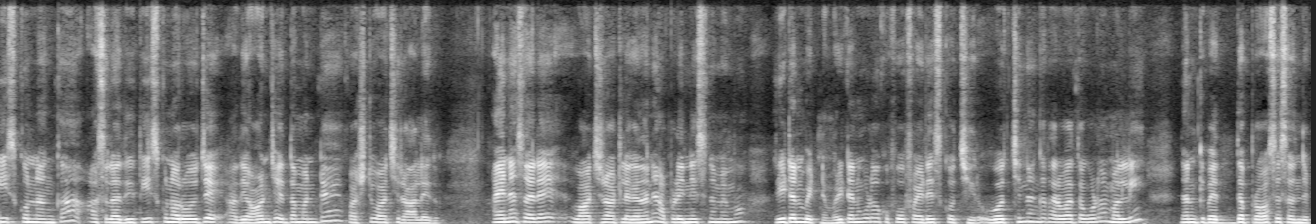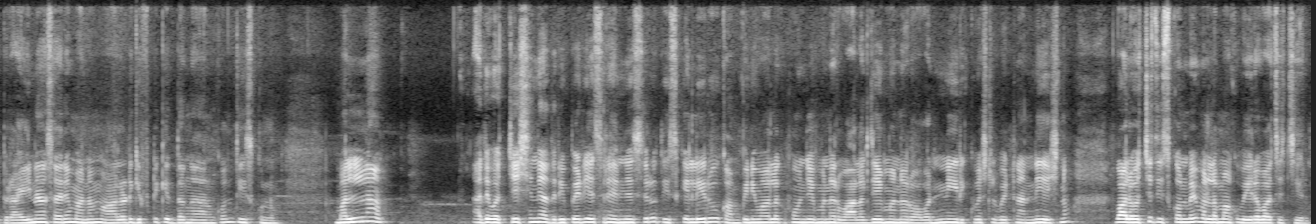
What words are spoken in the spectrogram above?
తీసుకున్నాక అసలు అది తీసుకున్న రోజే అది ఆన్ చేద్దామంటే ఫస్ట్ వాచ్ రాలేదు. అయినా సరే వాచ్ రావట్లే కదని అప్పుడు ఏం చేసినా మేము? రిటర్న్ పెట్టినాము రిటర్న్ కూడా ఒక ఫోర్ ఫైవ్ డేస్కి వచ్చారు వచ్చినాక తర్వాత కూడా మళ్ళీ దానికి పెద్ద ప్రాసెస్ అని చెప్పారు. అయినా సరే మనం ఆల్రెడీ గిఫ్ట్కి ఇద్దాం కదా అనుకొని తీసుకున్నాం. మళ్ళీ అది వచ్చేసింది అది రిపేర్ చేసారు ఏం చేసారు తీసుకెళ్ళారు కంపెనీ వాళ్ళకి ఫోన్ చేయమన్నారు వాళ్ళకి చేయమన్నారు. అవన్నీ రిక్వెస్ట్లు పెట్టిన అన్నీ చేసినాం. వాళ్ళు వచ్చి తీసుకొని పోయి మళ్ళీ మాకు వేరే వాచ్ ఇచ్చారు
